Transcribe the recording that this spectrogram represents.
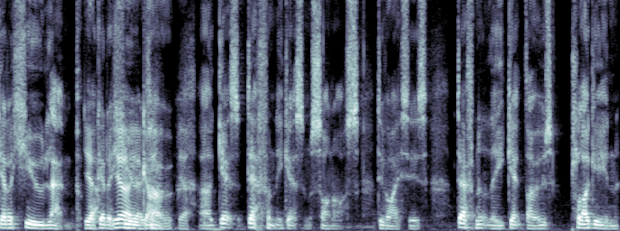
Get a Hue lamp. Yeah. Or get a Yeah, Hue yeah, Go. exactly. Yeah. Uh, get definitely get some Sonos devices. Definitely get those plug-in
